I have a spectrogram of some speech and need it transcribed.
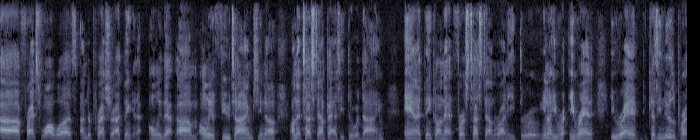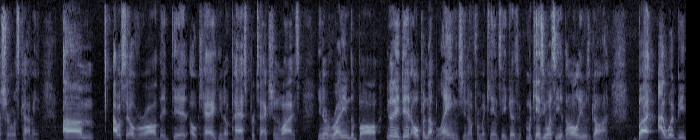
uh, Francois was under pressure. I think only that um, only a few times. You know, on that touchdown pass, he threw a dime, and I think on that first touchdown run, he threw. You know, he he ran he ran it because he knew the pressure was coming. Um, I would say overall they did okay. You know, pass protection wise you know, running the ball. You know, they did open up lanes, you know, for McKenzie because McKenzie, once he hit the hole, he was gone. But I would be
